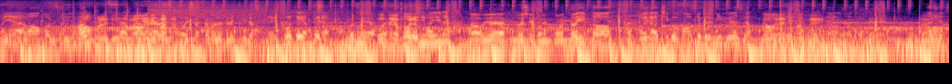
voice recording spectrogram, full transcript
Mañana vamos por el segundo Vamos round. por el segundo round a ver qué pasa. Y sacamos de 3 kilos. Eh, ¿Vos te ahí afuera? Vos te ¿Vos afuera. venís mañana? No, voy a la muelle con mi comentario. Listo. Bueno, chicos, como siempre, mil gracias. No, gracias a ustedes. Gracias a nosotros.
